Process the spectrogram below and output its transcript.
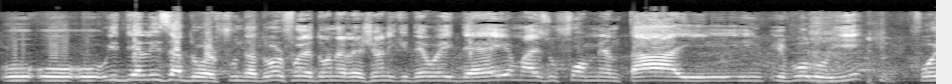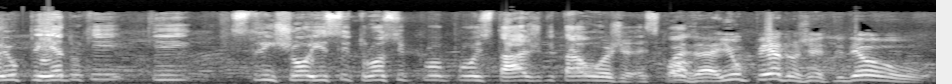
o, o, o idealizador, fundador foi a dona Rejane que deu a ideia, mas o fomentar e, e evoluir foi o Pedro que, que estrinchou isso e trouxe pro, pro estágio que está hoje a escola. Pois é, e o Pedro, gente, deu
